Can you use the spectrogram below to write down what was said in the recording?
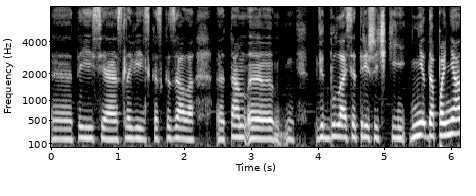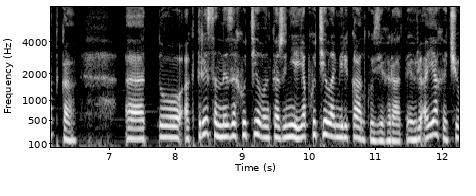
е, Таїсія Славінська сказала, е, там е, відбулася трішечки недопонятка, е, то актриса не захотіла. Вона каже: Ні, я б хотіла американку зіграти. Я говорю, а я хочу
